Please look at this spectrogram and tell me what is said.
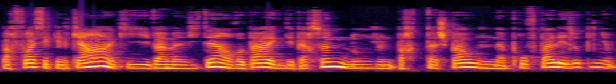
Parfois c'est quelqu'un qui va m'inviter à un repas avec des personnes dont je ne partage pas ou je n'approuve pas les opinions.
